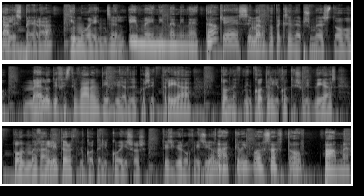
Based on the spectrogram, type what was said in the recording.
Καλησπέρα, είμαι ο Angel Είμαι η Νίνα Νινέτα. και σήμερα θα ταξιδέψουμε στο Melody Festival 2023, τον εθνικό τελικό της Σουηδίας, τον μεγαλύτερο εθνικό τελικό ίσως της Eurovision. Ακριβώς αυτό. Πάμε.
